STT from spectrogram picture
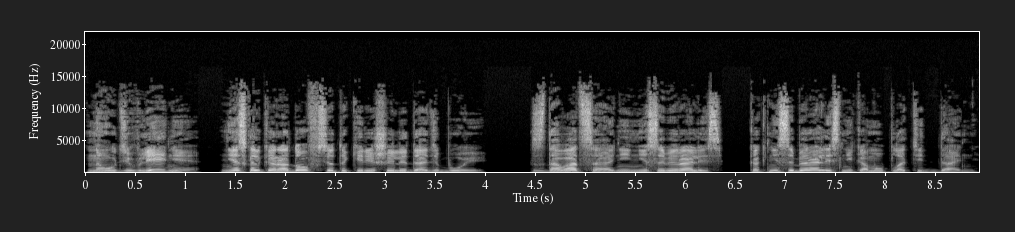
На удивление, несколько родов все-таки решили дать бой. Сдаваться они не собирались, как не собирались никому платить дань.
